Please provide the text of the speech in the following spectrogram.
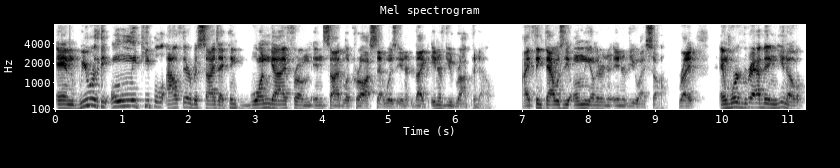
And we were the only people out there besides I think one guy from inside lacrosse that was inter- like interviewed Rob Pannell. I think that was the only other interview I saw, right? And we're grabbing, you know,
